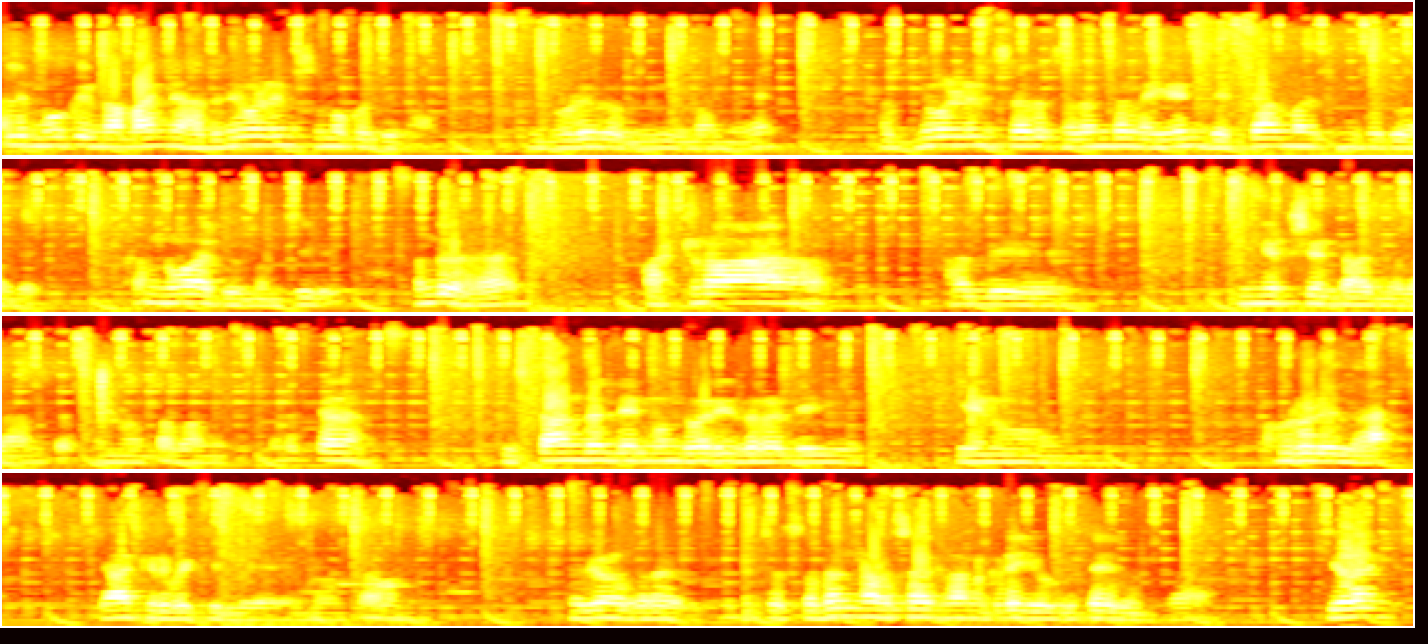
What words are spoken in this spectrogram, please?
ಅಲ್ಲಿ ಮೂಕ ನಮ್ಮ ಮೊನ್ನೆ ಹದಿನೇಳು ನಿಮಿಷ ಸುಮ್ಮ ಕೂತಿದ್ದ ನೋಡಿದ್ರು ನೀವು ಮೊನ್ನೆ ಹದಿನೇಳು ನಿಮಿಷ ಸರ್ ಸದನದಲ್ಲಿ ನಾ ಏನು ಡಿಸ್ಚಾರ್ಜ್ ಮಾಡಿ ಕೂತ್ಕೊಂಡೆ ಕಣ್ಣು ನೋವಾಗ್ತದೆ ಮನಸ್ಸಿಗೆ ಅಂದ್ರೆ ಅಷ್ಟು ನಾ ಅಲ್ಲಿ ಇನ್ಎಫಿಷಿಯಂಟ್ ಆದ್ಮೇಲೆ ಅಂತ ಅನ್ನುವಂಥ ಭಾವನೆ. ಅದಕ್ಕೆ ಈ ಸ್ಥಾನದಲ್ಲಿ ಮುಂದುವರಿದರಲ್ಲಿ ಏನು ಹುರುಳಿಲ್ಲ, ಯಾಕಿರ್ಬೇಕಿಲ್ಲ ಅನ್ನುವಂಥ ಒಂದು ಸರಿಯಾದ ಬರ ಸದನ ನಡ್ಸಕ್ಕೆ ನನ್ನ ಕಡೆ ಯೋಗ್ಯತೆ ಇಲ್ಲ ಅಂತ. ಕೇಳಂಗಿಲ್ಲ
